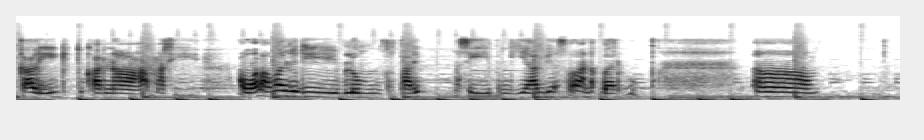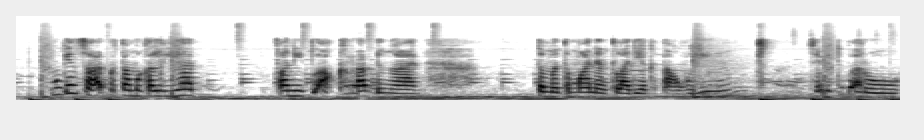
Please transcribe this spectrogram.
kali gitu karena masih awal-awal jadi belum tertarik masih pendiam biasa anak baru. Um, mungkin saat pertama kali lihat Fanny itu akrab dengan teman-teman yang telah dia ketahui saya itu baru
